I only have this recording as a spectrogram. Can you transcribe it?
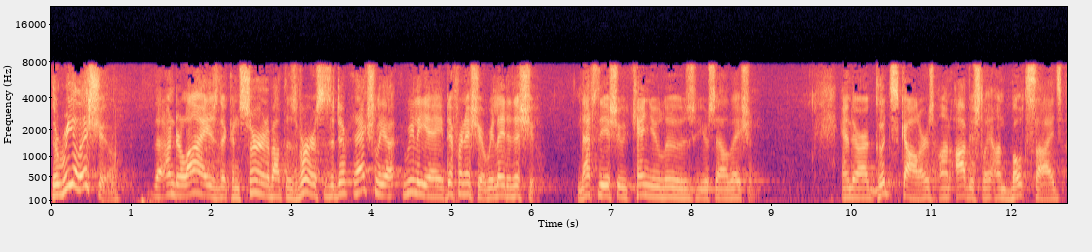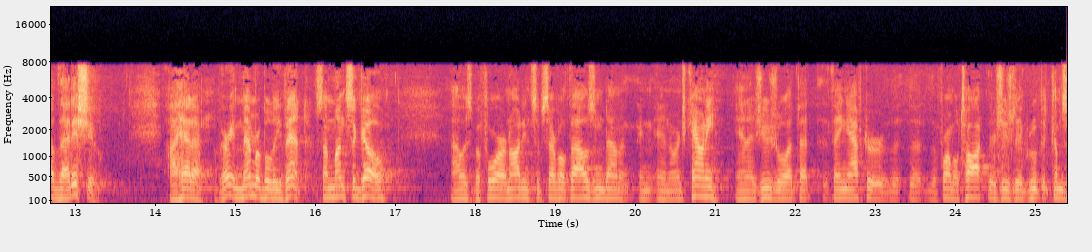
The real issue that underlies the concern about this verse is actually a, really a different issue, a related issue. And that's the issue can you lose your salvation? And there are good scholars on obviously on both sides of that issue. I had a very memorable event some months ago. I was before an audience of several thousand down in, in, in Orange County, and as usual at that thing after the, the, the, formal talk, there's usually a group that comes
